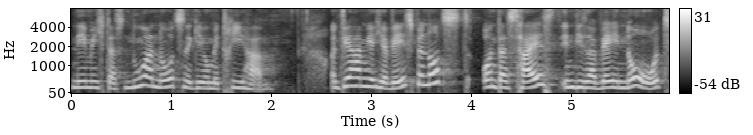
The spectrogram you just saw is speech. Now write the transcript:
nämlich, dass nur Nodes eine Geometrie haben. Und wir haben hier Ways benutzt und das heißt, in dieser Way-Node,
